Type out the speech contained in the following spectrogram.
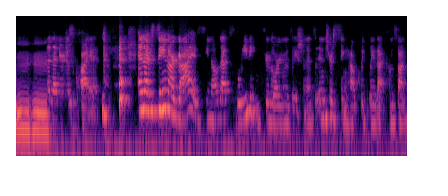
Mm-hmm. And then you're just quiet. and I've seen our guys, you know, that's leading through the organization. It's interesting how quickly that comes on.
